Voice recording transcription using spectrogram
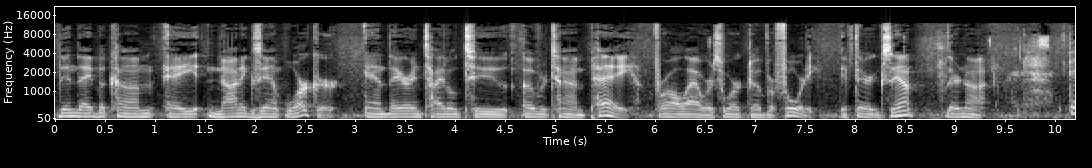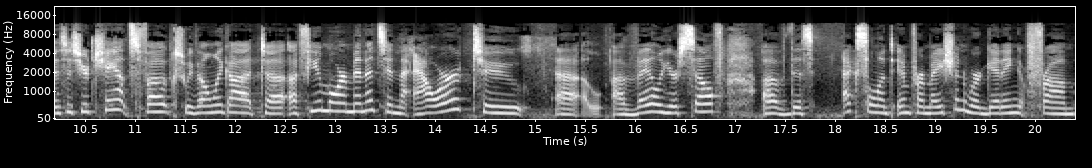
then they become a non exempt worker and they're entitled to overtime pay for all hours worked over 40. If they're exempt, they're not. This is your chance, folks. We've only got uh, a few more minutes in the hour to uh, avail yourself of this excellent information we're getting from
